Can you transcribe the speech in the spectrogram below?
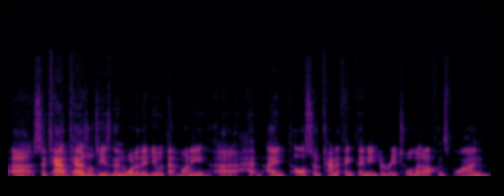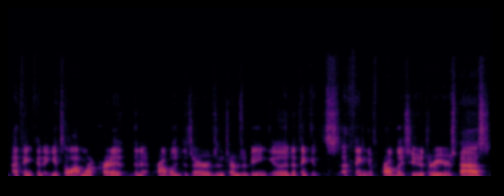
Uh, so cap casualties, and then what do they do with that money? Uh, I also kind of think they need to retool that offensive line. I think that it gets a lot more credit than it probably deserves in terms of being good. I think it's a thing of probably two to three years past.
